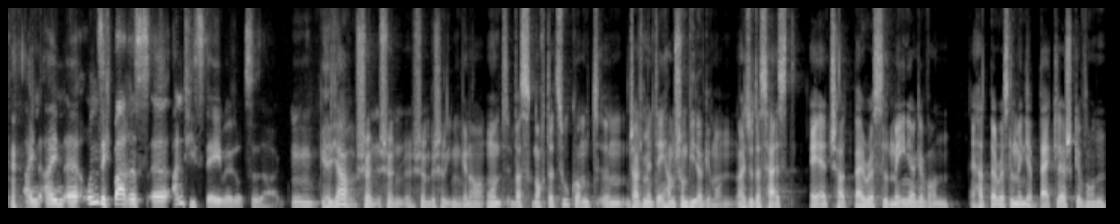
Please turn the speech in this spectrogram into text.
ein, ein äh, unsichtbares äh, Anti-Stable sozusagen. Mm, ja, schön, schön, schön beschrieben, genau. Und was noch dazu kommt, ähm, Judgment Day haben schon wieder gewonnen. Also das heißt, Edge hat bei WrestleMania gewonnen, er hat bei WrestleMania Backlash gewonnen,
